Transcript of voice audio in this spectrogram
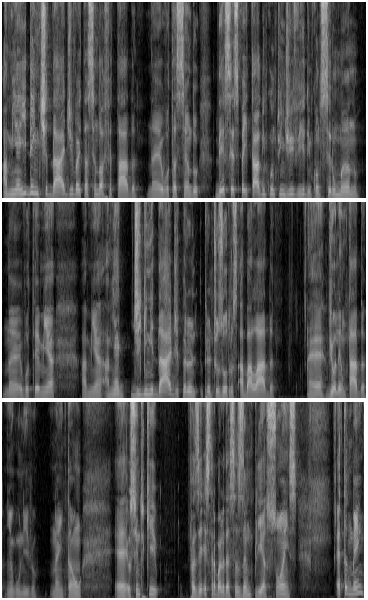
a minha identidade vai estar sendo afetada, né? Eu vou estar sendo desrespeitado enquanto indivíduo, enquanto ser humano, né? Eu vou ter a minha, a minha, a minha dignidade perante os outros abalada, é, violentada em algum nível, né? Então, é, eu sinto que fazer esse trabalho dessas ampliações é também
